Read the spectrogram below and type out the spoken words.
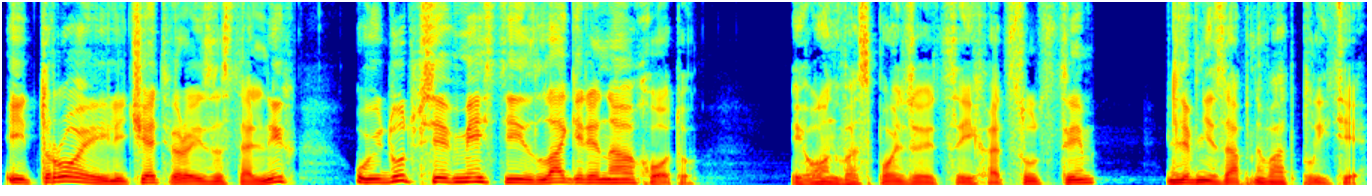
и трое или четверо из остальных уйдут все вместе из лагеря на охоту и он воспользуется их отсутствием для внезапного отплытия.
